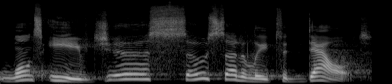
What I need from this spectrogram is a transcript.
wants Eve just so subtly to doubt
